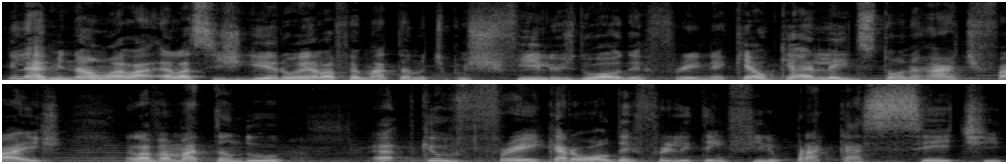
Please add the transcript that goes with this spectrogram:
Guilherme, não, ela, ela se esgueirou e ela foi matando, tipo, os filhos do Alder Frey, né? Que é o que a Lady Stoneheart faz. Ela vai matando. É, porque o Frey, cara, o Alder Frey, ele tem filho pra cacete.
